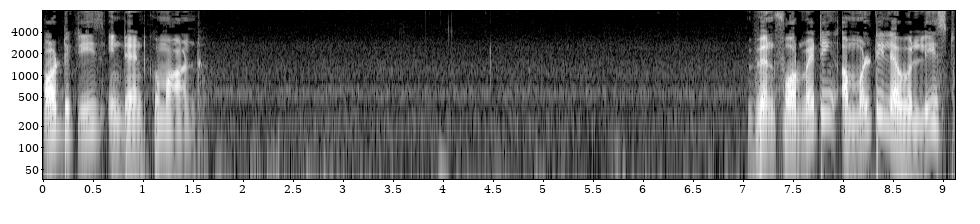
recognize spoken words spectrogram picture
or decrease indent command. When formatting a multi-level list,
